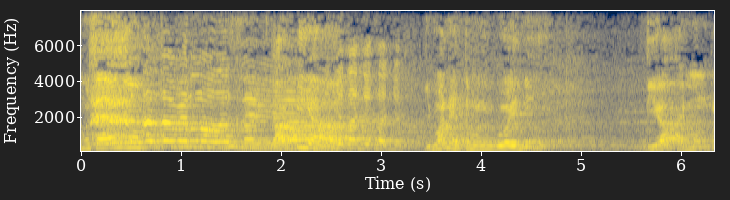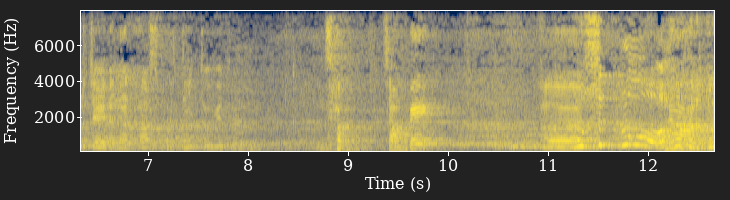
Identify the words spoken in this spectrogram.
masalahnya. Astagfirullahaladzim. Tapi ya- lanjut lanjut lanjut. Gimana ya temen gue ini dia emang percaya dengan hal seperti itu gitu. Sam- sampai eh, Musik lu. nah itu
